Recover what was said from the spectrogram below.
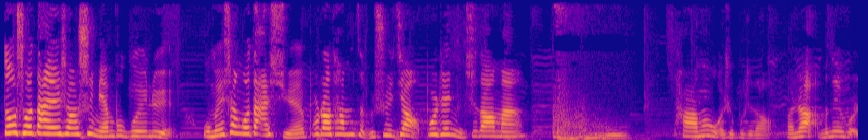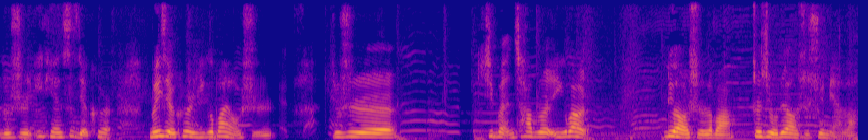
都说大学生睡眠不规律，我没上过大学，不知道他们怎么睡觉。波儿姐，你知道吗？”他们我是不知道，反正俺们那会儿就是一天四节课，每节课一个半小时，就是基本差不多一个半六小时了吧，这就有六小时睡眠了。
